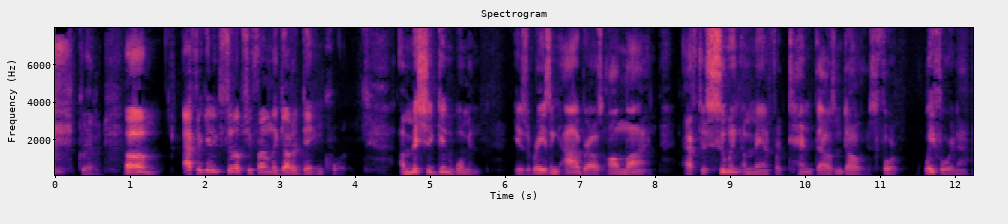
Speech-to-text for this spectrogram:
crazy. Um, after getting stood up, she finally got her date in court. A Michigan woman is raising eyebrows online after suing a man for $10,000 for wait for it now,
